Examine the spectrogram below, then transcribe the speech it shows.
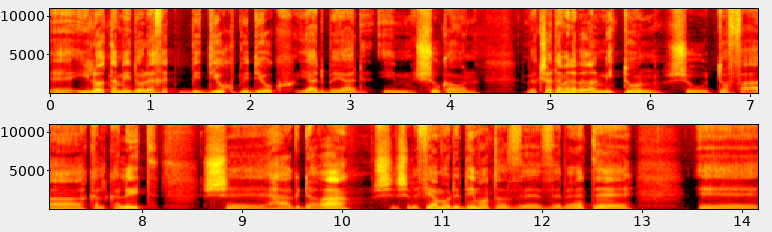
אה, היא לא תמיד הולכת בדיוק בדיוק יד ביד עם שוק ההון. וכשאתה מדבר על מיתון, שהוא תופעה כלכלית, שההגדרה ש- שלפיה מודדים אותו זה, זה באמת אה, אה,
